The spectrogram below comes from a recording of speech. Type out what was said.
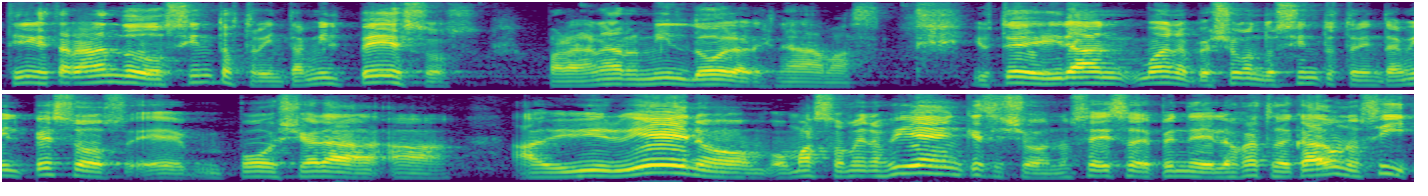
tiene que estar ganando 230 mil pesos para ganar mil dólares nada más. Y ustedes dirán, bueno, pero yo con 230 mil pesos eh, puedo llegar a, vivir bien o, más o menos bien, qué sé yo, no sé, eso depende de los gastos de cada uno, sí.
